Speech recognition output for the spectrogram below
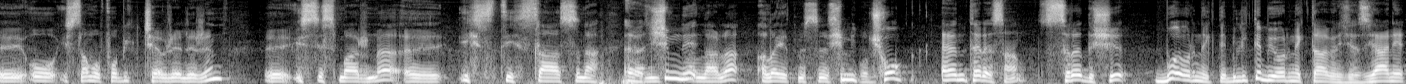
e, o İslamofobik çevrelerin e, istismarına, e, istihsasına Evet, yani şimdi- Müslümanlarla alay etmesine Şimdi oluyor. çok enteresan, sıra dışı bu örnekle birlikte bir örnek daha vereceğiz. Yani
